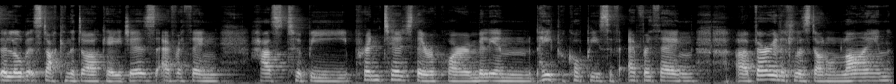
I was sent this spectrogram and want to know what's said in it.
a little bit stuck in the dark ages. Everything has to be printed, they require a million paper copies of everything. Uh, very little is done online.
